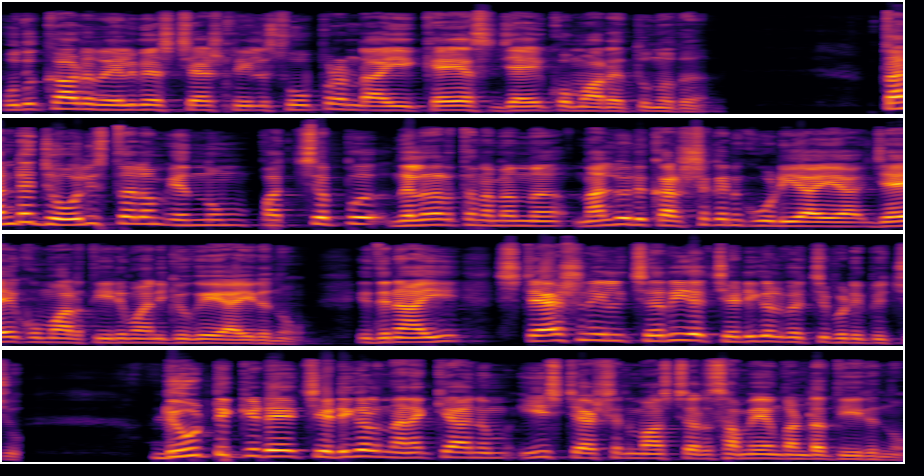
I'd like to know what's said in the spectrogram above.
പുതുക്കാട് റെയിൽവേ സ്റ്റേഷനിൽ സൂപ്രണ്ടായി കെ എസ് ജയകുമാർ എത്തുന്നത്. തന്റെ ജോലിസ്ഥലം എന്നും പച്ചപ്പ് നിലനിർത്തണമെന്ന് നല്ലൊരു കർഷകൻ കൂടിയായ ജയകുമാർ തീരുമാനിക്കുകയായിരുന്നു. ഇതിനായി സ്റ്റേഷനിൽ ചെറിയ ചെടികൾ വെച്ച് പിടിപ്പിച്ചു. ഡ്യൂട്ടിക്കിടെ ചെടികൾ നനയ്ക്കാനും ഈ സ്റ്റേഷൻ മാസ്റ്റർ സമയം കണ്ടെത്തിയിരുന്നു.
